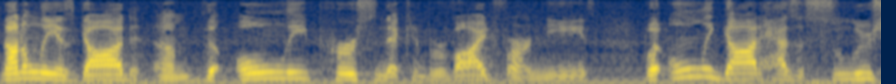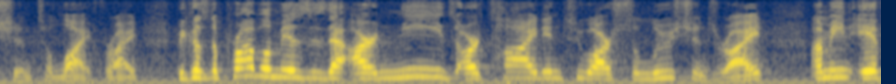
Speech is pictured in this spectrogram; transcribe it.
not only is God um, the only person that can provide for our needs, but only God has a solution to life, right? Because the problem is, is that our needs are tied into our solutions, right? I mean, if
